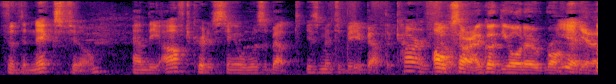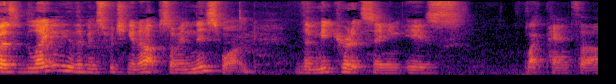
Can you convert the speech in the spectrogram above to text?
for the next film, and the after credits stinger was about is meant to be about the current. oh, sorry, I got the order wrong. Yeah, Yeah, that's- but lately they've been switching it up. So in this one, the mid credit scene is Black Panther.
